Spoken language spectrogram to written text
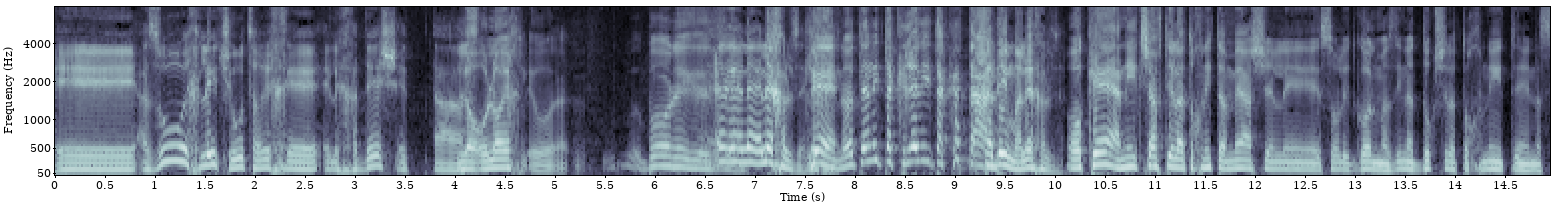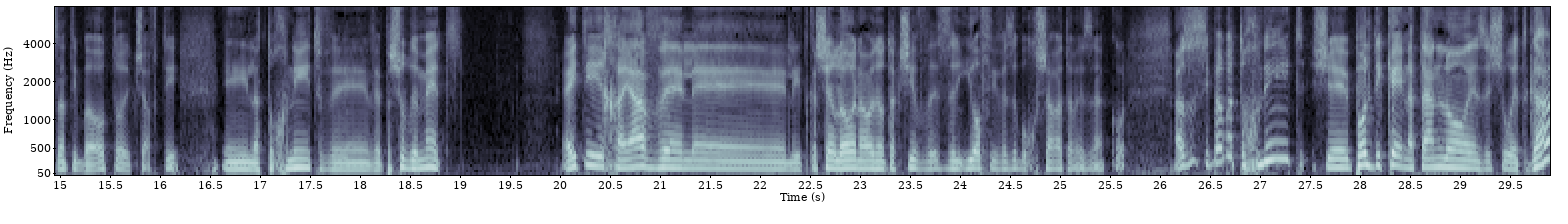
אה, אז הוא החליט שהוא צריך אה, לחדש את ה... לא, הוא לא החליט. ל- לך על זה. כן, נותן לי את הקרדיט הקטן. קדימה, לך על זה. אוקיי, אני הקשבתי לתוכנית המאה של סוליד גולד, מאזין הדוק של התוכנית, נסעתי באוטו, הקשבתי לתוכנית, ופשוט באמת, הייתי חייב אה, ל- להתקשר לאורן, אמרתי לו, תקשיב, איזה יופי ואיזה מוכשר אתה ואיזה הכל. אז הוא סיפר בתוכנית שפול דיקיי נתן לו איזשהו אתגר.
